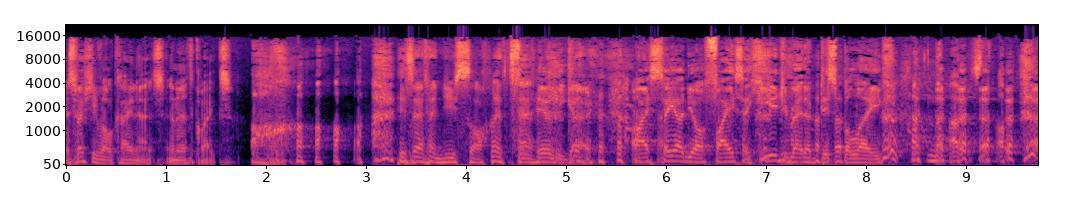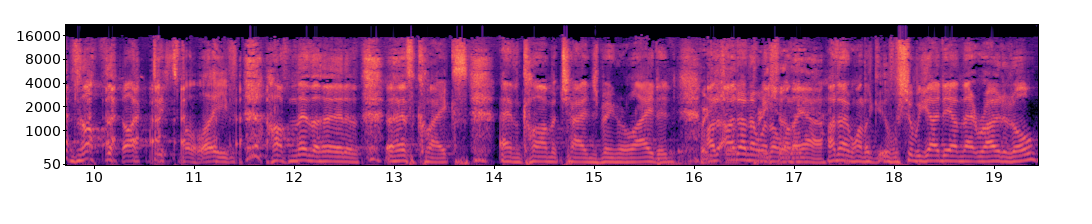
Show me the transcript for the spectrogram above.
especially volcanoes and earthquakes. is that a new science? Uh, here we go. I see on your face a huge amount of disbelief. no, it's not, not that I disbelieve. I've never heard of earthquakes and climate change being related. I, Pretty I don't know whether sure I, want are. to, I don't want to. Should we go down that road at all?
